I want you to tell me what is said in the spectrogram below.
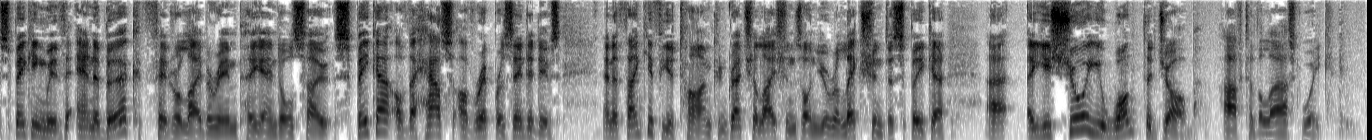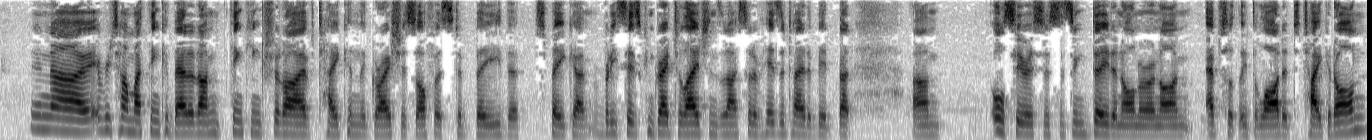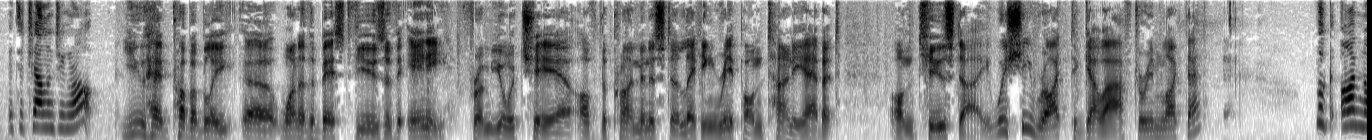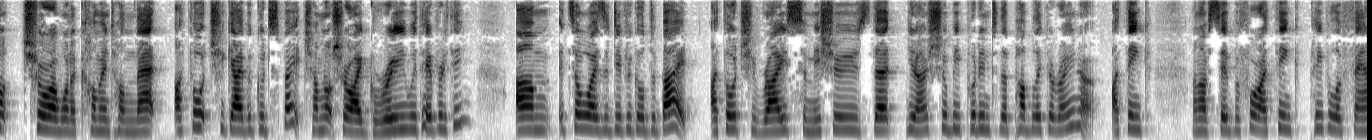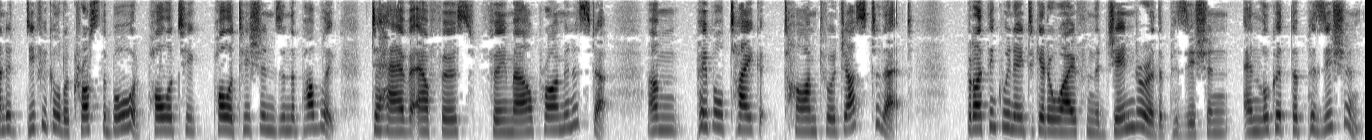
Speaking with Anna Burke, Federal Labor MP and also Speaker of the House of Representatives. Anna, thank you for your time. Congratulations on your election to Speaker. Uh, are you sure you want the job after the last week? No, every time I think about it, I'm thinking, should I have taken the gracious office to be the Speaker? Everybody says congratulations, and I sort of hesitate a bit, but um, all seriousness, it's indeed an honour, and I'm absolutely delighted to take it on. It's a challenging role. You had probably uh, one of the best views of any from your chair of the Prime Minister letting rip on Tony Abbott on Tuesday. Was she right to go after him like that? Look, I'm not sure I want to comment on that. I thought she gave a good speech. I'm not sure I agree with everything. Um, it's always a difficult debate. I thought she raised some issues that, you know, should be put into the public arena. I think, and I've said before, I think people have found it difficult across the board, politi- politicians and the public, to have our first female Prime Minister. Um, people take time to adjust to that. But I think we need to get away from the gender of the position and look at the position.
